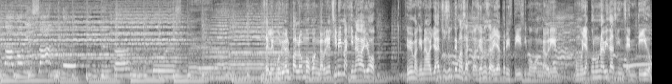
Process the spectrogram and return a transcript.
está agonizando de tanto esperar. se le murió el palomo Juan Gabriel. Sí me imaginaba yo. Sí me imaginaba. Ya en sus últimas actuaciones se veía tristísimo Juan Gabriel. Como ya con una vida sin sentido.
